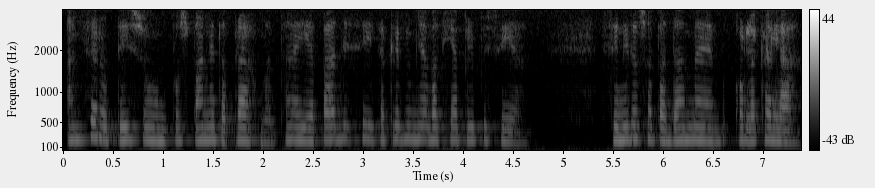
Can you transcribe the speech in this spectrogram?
Αν σε ρωτήσουν πώς πάνε τα πράγματα, η απάντηση θα κρύβει μια βαθιά απελπισία. Συνήθως απαντάμε όλα καλά,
